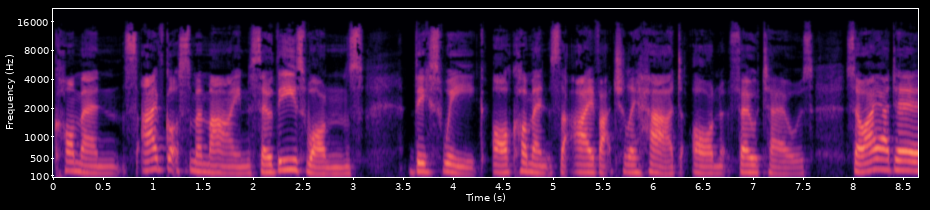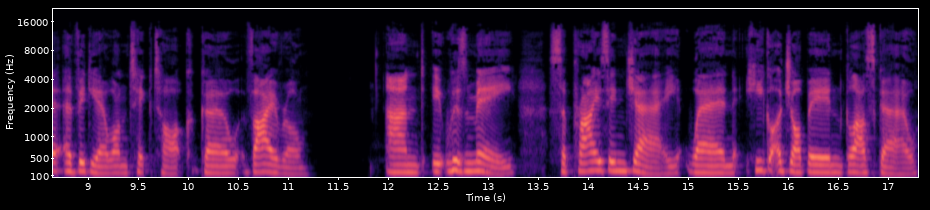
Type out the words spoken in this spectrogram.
comments. I've got some of mine. So these ones this week are comments that I've actually had on photos. So I had a, a video on TikTok go viral. And it was me surprising Jay when he got a job in Glasgow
